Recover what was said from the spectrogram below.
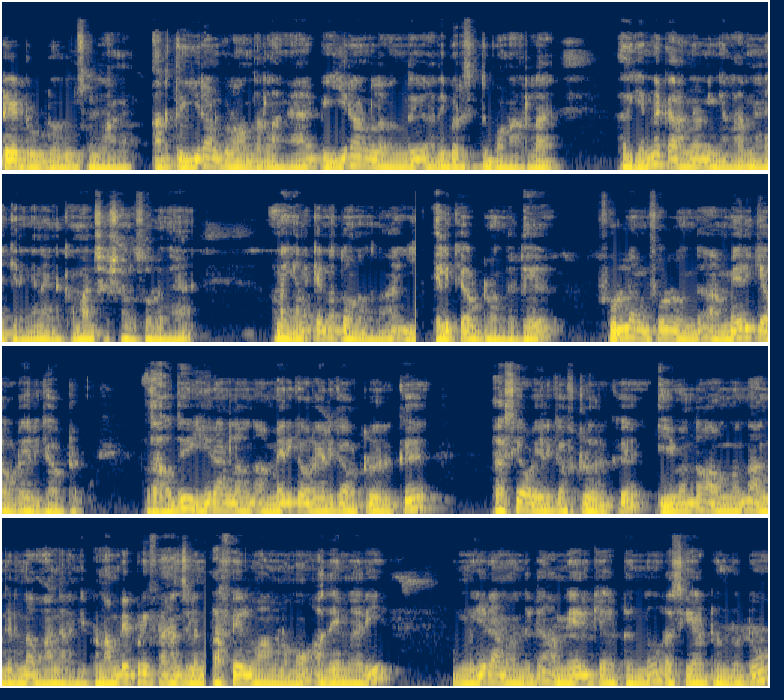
ட்ரேட் ரூட்டுன்னு சொல்லலாங்க அடுத்து ஈரானுக்குள்ளே வந்துடலாங்க. இப்போ ஈரானில் வந்து அதிபர் செத்து போனார்ல. அதுக்கு என்ன காரணம்னு நீங்கள் எல்லாரும் நினைக்கிறீங்கன்னு எனக்கு கமெண்ட் செக்ஷனில் சொல்லுங்கள் ஆனால் எனக்கு என்ன தோணுதுன்னா ஹெலிகாப்டர் வந்துட்டு ஃபுல் அண்ட் ஃபுல் வந்து அமெரிக்காவோட ஹெலிகாப்டர் அதாவது ஈரானில் வந்து அமெரிக்காவோட ஹெலிகாப்டர் இருக்குது ரஷ்யாவோட ஹெலிகாப்டர் இருக்குது ஈவன் தான் அவங்க வந்து அங்கேருந்து தான் வாங்குறாங்க. இப்போ நம்ம எப்படி ஃப்ரான்ஸ்லேருந்து ரஃபேல் வாங்கினோமோ அதே மாதிரி ஈரான் வந்துட்டு அமெரிக்காட்டிருந்தும் ரஷ்யாட்டிருந்துட்டும்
